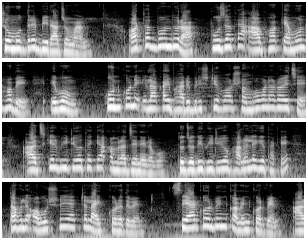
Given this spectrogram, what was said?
সমুদ্রে বিরাজমান। অর্থাৎ বন্ধুরা, পূজাতে আবহাওয়া কেমন হবে এবং কোন কোন এলাকায় ভারী বৃষ্টি হওয়ার সম্ভাবনা রয়েছে, আজকের ভিডিও থেকে আমরা জেনে নেব। তো যদি ভিডিও ভালো লেগে থাকে, তাহলে অবশ্যই একটা লাইক করে দেবেন, শেয়ার করবেন, কমেন্ট করবেন। আর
